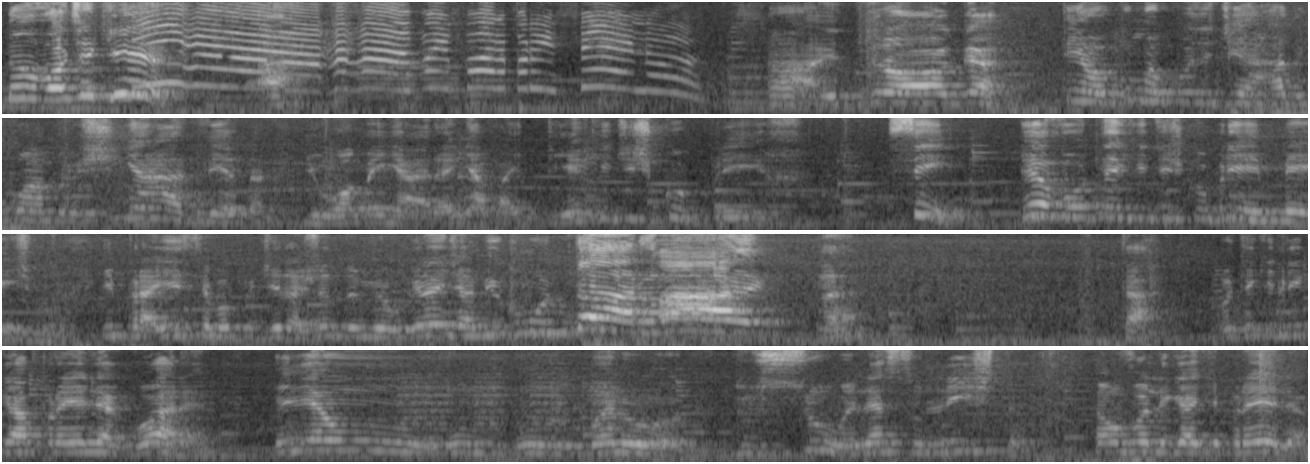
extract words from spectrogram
Não, volte aqui! Ah! Ah, vai embora para o inferno. Ai, droga! Tem alguma coisa de errado com a bruxinha Ravena e o Homem-Aranha vai ter que descobrir. Sim, eu vou ter que descobrir mesmo. E pra isso eu vou pedir ajuda do meu grande amigo Mutano. Ai! Tá, vou ter que ligar pra ele agora. Ele é um, um, um humano do sul, ele é sulista. Então eu vou ligar aqui pra ele, ó.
